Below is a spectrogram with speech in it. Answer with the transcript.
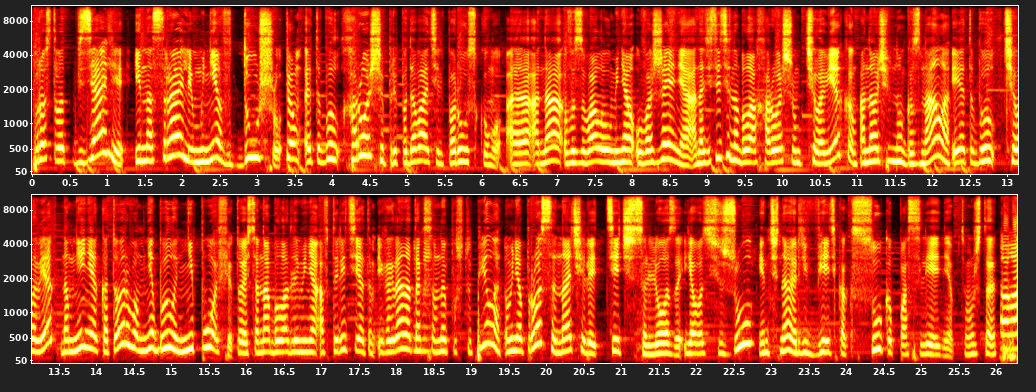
Просто вот взяли и насрали мне в душу. Причем это был хороший преподаватель по-русскому. А Она вызывала у меня уважение. Она действительно была хорошим человеком. Она очень много знала. И это был человек, на мнение которого мне было не пофиг. То есть она была для меня авторитетом. И когда она так со мной поступила, у меня просто начали течь слезы. Я вот сижу и начинаю реветь, как сука последняя. Потому что Ага,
